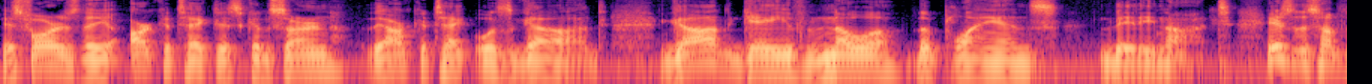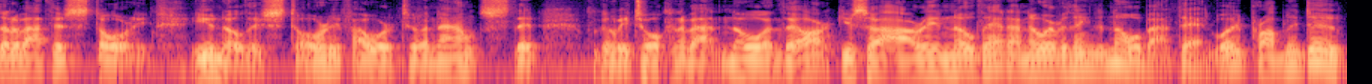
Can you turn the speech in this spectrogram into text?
as far as the architect is concerned, the architect was God. God gave Noah the plans did he not? Here's the something about this story. You know this story. If I were to announce that we're going to be talking about Noah and the ark, you say, I already know that. I know everything to know about that. Well, you probably do.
